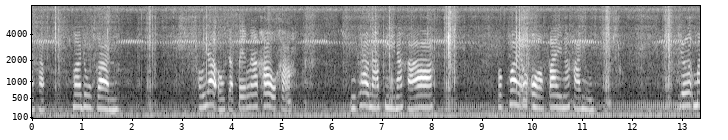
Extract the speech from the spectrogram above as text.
นะคะ มาดูกันเอาหญ้าออกจากแปลงหน้าข้าวค่ะ มีข้าวนาปีนะคะค่อยๆเอาออกไปนะคะนี่ เยอะม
